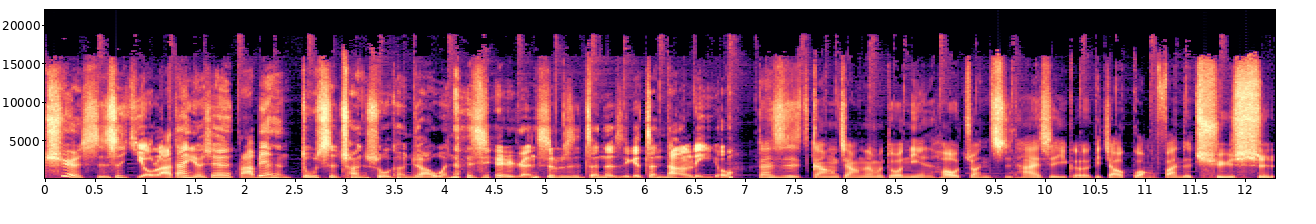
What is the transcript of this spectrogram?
确实是有啦。但有些把它变成都市传说，可能就要问那些人是不是真的是一个正当的理由。但是刚刚讲那么多，年后转职它还是一个比较广泛的趋势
